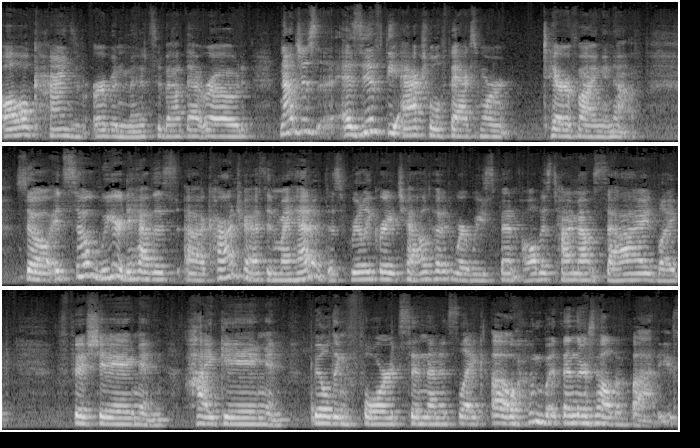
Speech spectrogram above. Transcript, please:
all kinds of urban myths about that road, not just as if the actual facts weren't terrifying enough. So it's so weird to have this uh, contrast in my head of this really great childhood where we spent all this time outside, like fishing and hiking and building forts, and then it's like, oh, but then there's all the bodies.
